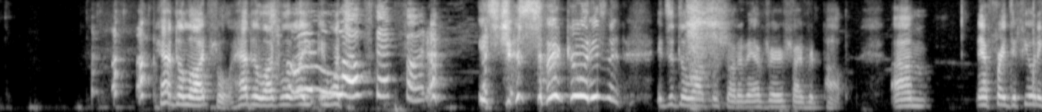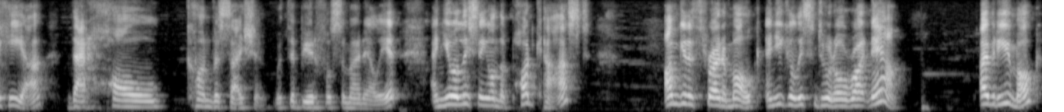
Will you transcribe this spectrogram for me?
How delightful! How delightful! I It- love that photo. it's just so good, isn't it? It's a delightful shot of our very favorite pup. Um, now, friends, if you want to hear that whole conversation with the beautiful Simone Elliott, and you are listening on the podcast, I'm going to throw to Molk, and you can listen to it all right now. Over to you, Molk.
